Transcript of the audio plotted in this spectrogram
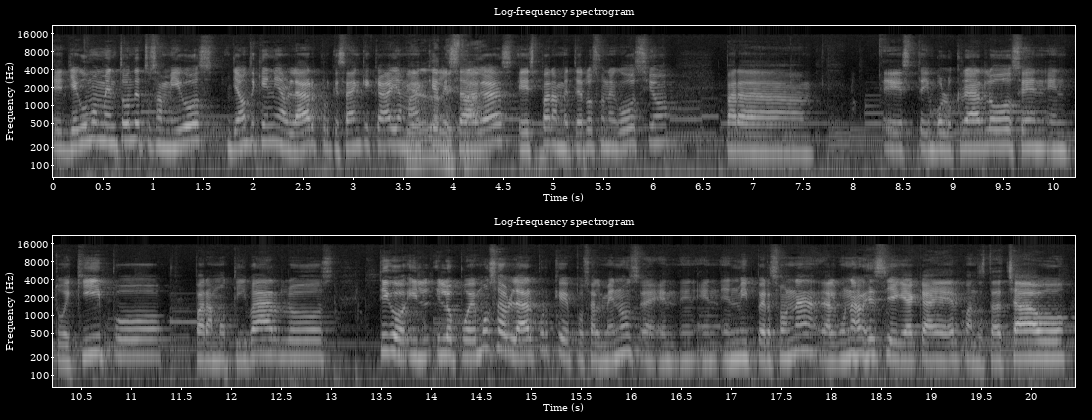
Eh, llega un momento donde tus amigos ya no te quieren ni hablar porque saben que cada llamada que les hagas es para meterlos a un negocio, para este, involucrarlos en, en tu equipo, para motivarlos. Digo, y, lo podemos hablar porque, pues, al menos en, mi persona, alguna vez llegué a caer cuando estás chavo,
